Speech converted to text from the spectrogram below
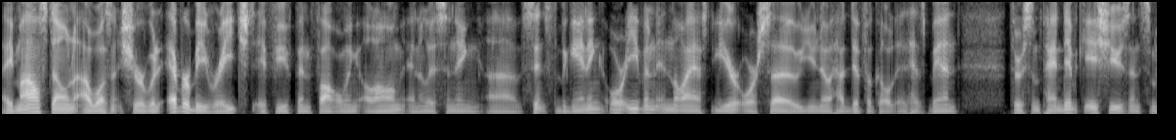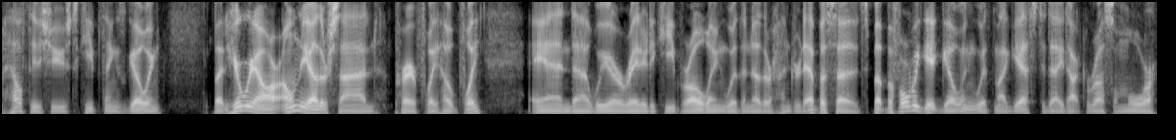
a milestone I wasn't sure would ever be reached if you've been following along and listening uh, since the beginning, or even in the last year or so. You know how difficult it has been through some pandemic issues and some health issues to keep things going. But here we are on the other side, prayerfully, hopefully, and uh, we are ready to keep rolling with another 100 episodes. But before we get going with my guest today, Dr. Russell Moore,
